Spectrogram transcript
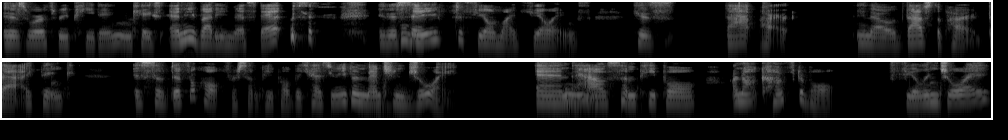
is worth repeating in case anybody missed it. it is safe to feel my feelings because that part, you know, that's the part that I think is so difficult for some people because you even mentioned joy and mm. how some people are not comfortable feeling joy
